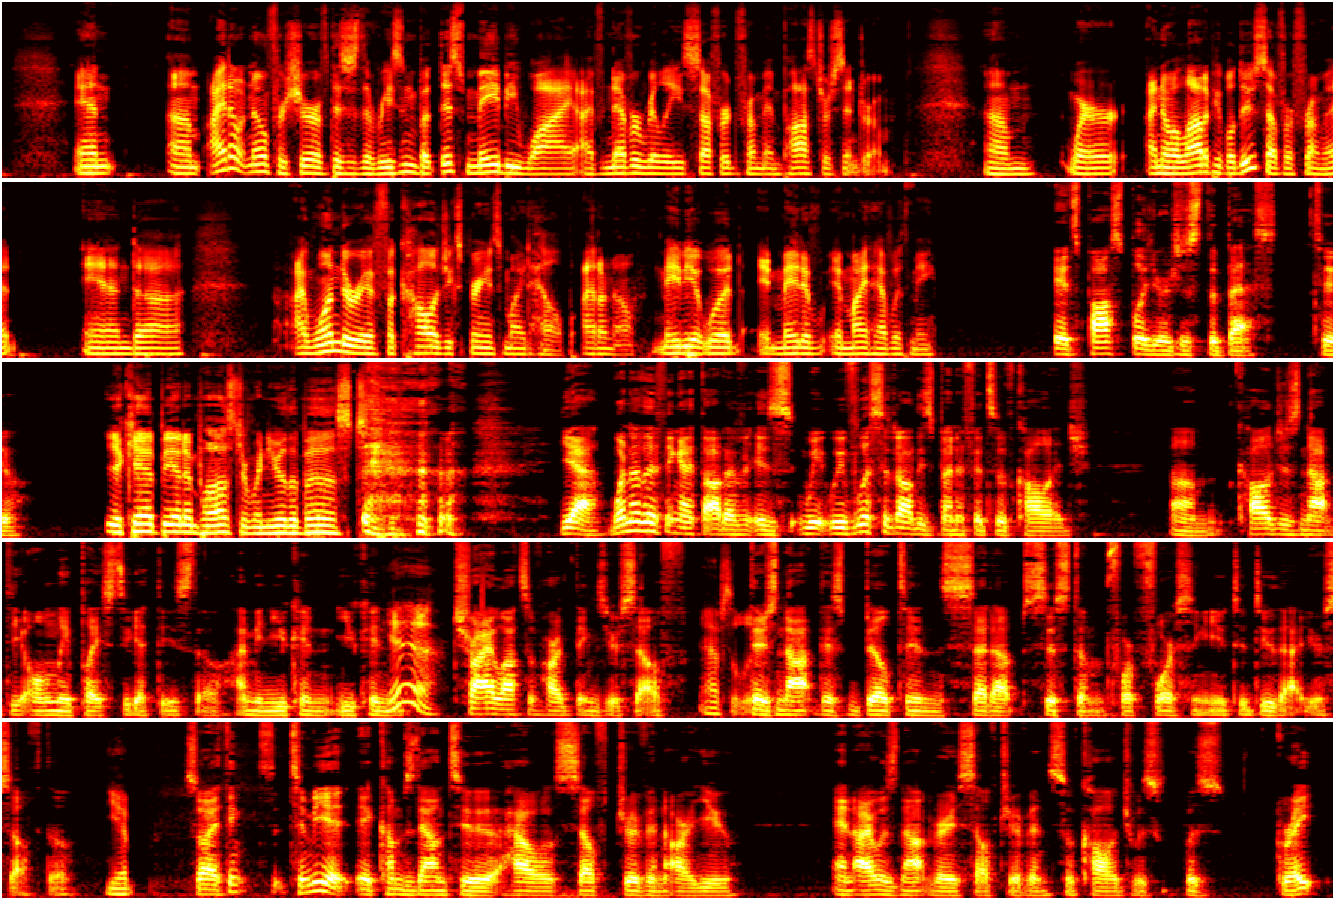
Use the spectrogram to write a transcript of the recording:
And um, I don't know for sure if this is the reason, but this may be why I've never really suffered from imposter syndrome, um, where I know a lot of people do suffer from it, and uh, I wonder if a college experience might help. I don't know. Maybe it would. It may have. It might have with me. It's possible you're just the best too. You can't be an imposter when you're the best. Yeah, one other thing I thought of is we, we've listed all these benefits of college. Um, college is not the only place to get these, though. I mean, you can you can Yeah. try lots of hard things yourself. Absolutely. There's not this built-in setup system for forcing you to do that yourself, though. yep. So I think t- to me it, it comes down to how self-driven are you, and I was not very self-driven, so college was was great.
